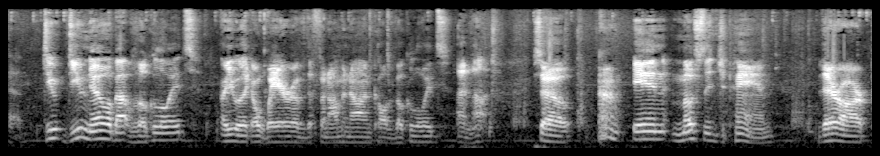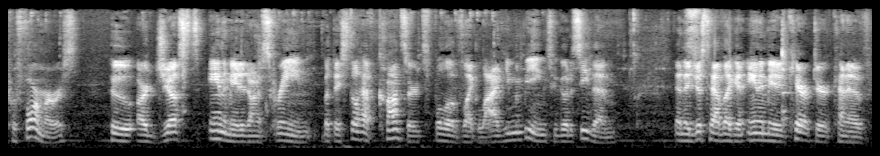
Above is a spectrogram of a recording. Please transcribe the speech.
had. Do you, do you know about Vocaloids? Are you like aware of the phenomenon called Vocaloids? I'm not. So, in mostly Japan, there are performers who are just animated on a screen, but they still have concerts full of like live human beings who go to see them, and they just have like an animated character kind of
